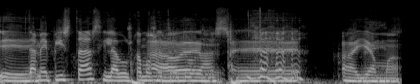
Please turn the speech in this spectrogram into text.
Eh, Dame pistas y la buscamos a entre ver, todas. eh, ay, ama.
